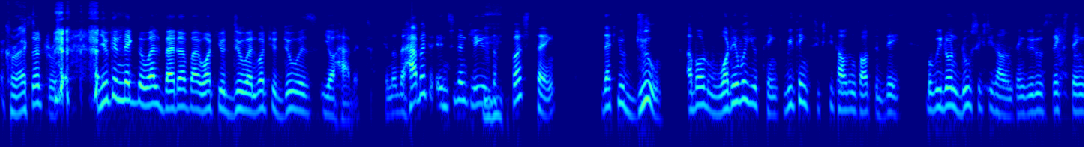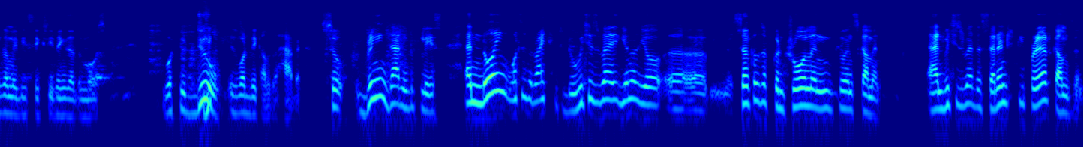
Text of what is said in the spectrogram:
Correct? So true. You can make the world better by what you do and what you do is your habit. You know the habit incidentally is mm-hmm. the first thing that you do about whatever you think we think 60000 thoughts a day but we don't do 60,000 things. We do six things or maybe 60 things at the most. What you do is what becomes a habit. So bringing that into place and knowing what is the right thing to do, which is where you know your uh, circles of control and influence come in, and which is where the serenity prayer comes in,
